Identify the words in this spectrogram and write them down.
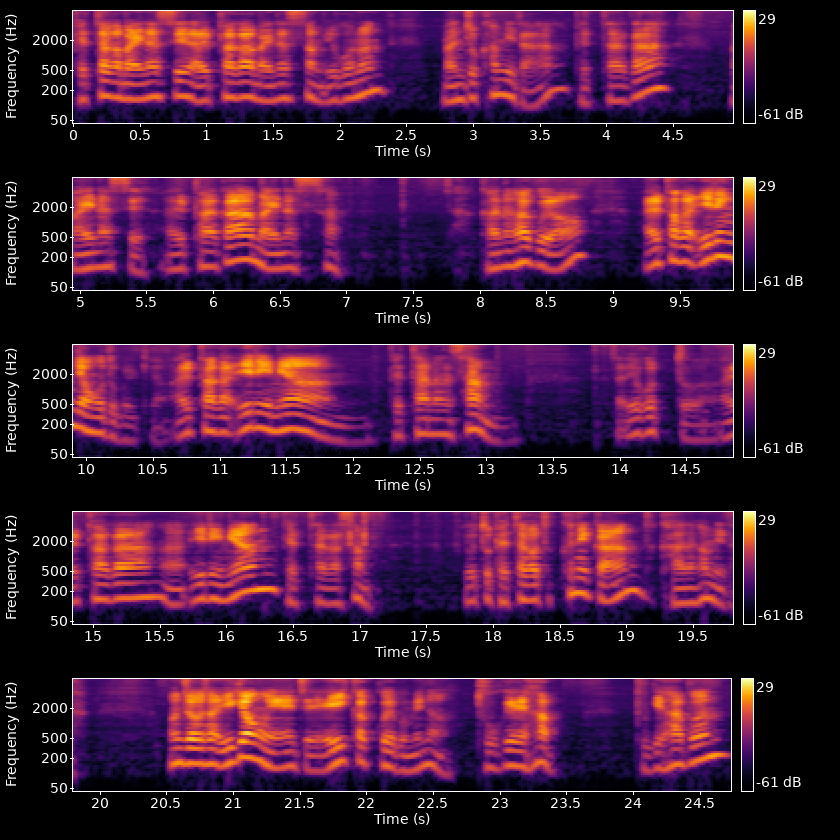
베타가 마이너스 1, 알파가 마이너스 3. 이거는 만족합니다. 베타가 마이너스 1, 알파가 마이너스 3. 자, 가능하고요. 알파가 1인 경우도 볼게요. 알파가 1이면 베타는 3. 자, 이것도 알파가 1이면 베타가 3. 이것도 베타가 더 크니까 가능합니다. 먼저 자, 이 경우에 이제 A 값 구해보면요. 두 개의 합, 두 개 합은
